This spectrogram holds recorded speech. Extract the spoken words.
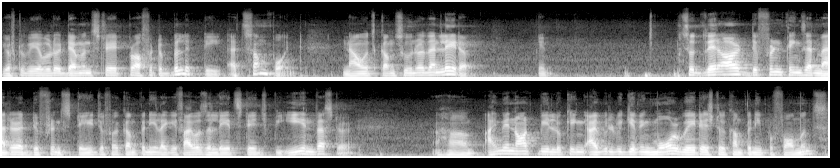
You have to be able to demonstrate profitability at some point. Now it's come sooner than later. So there are different things that matter at different stage of a company. Like if I was a late stage PE investor, uh, I may not be looking. I will be giving more weightage to company performance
